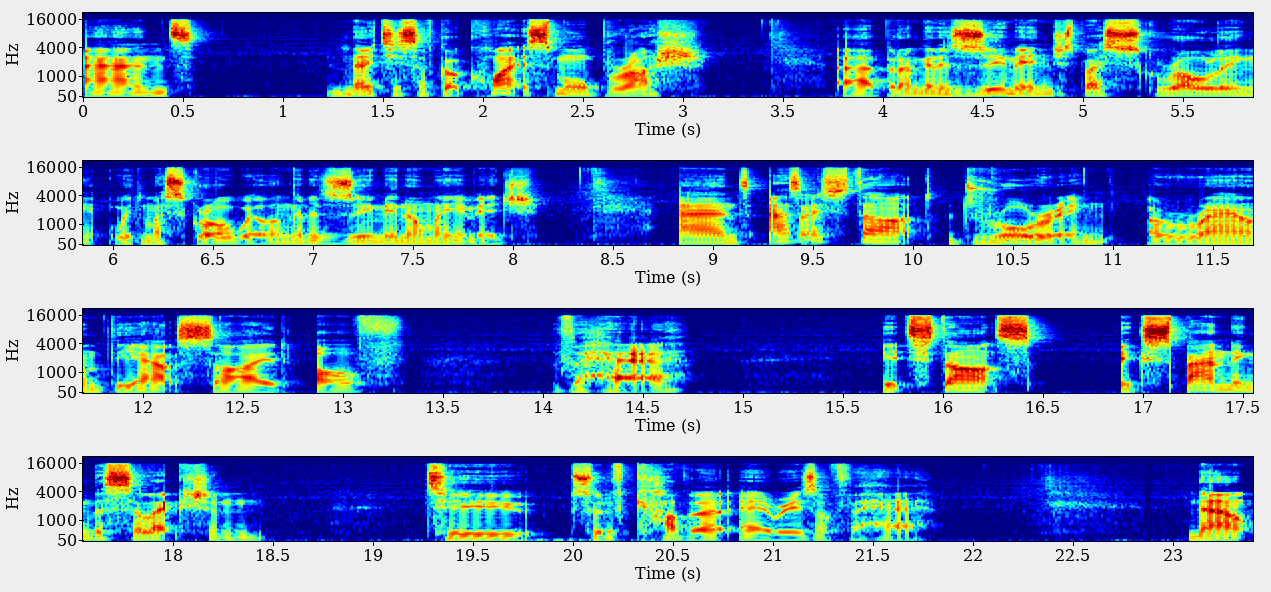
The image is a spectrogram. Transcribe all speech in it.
and notice I've got quite a small brush uh, but I'm going to zoom in just by scrolling with my scroll wheel. I'm going to zoom in on my image and as I start drawing around the outside of the hair, it starts expanding the selection to sort of cover areas of the hair. Now,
